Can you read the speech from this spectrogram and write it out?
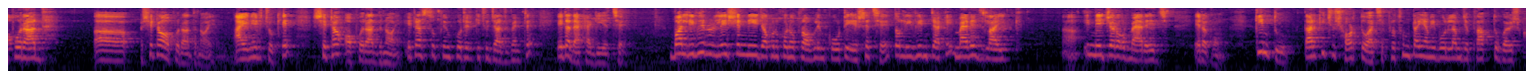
অপরাধ সেটা অপরাধ নয়। আইনের চোখে সেটা অপরাধ নয়। এটা সুপ্রিম কোর্টের কিছু জাজমেন্টে এটা দেখা গিয়েছে। বা লিভ ইন রিলেশন নিয়ে যখন কোনো প্রবলেম কোর্টে এসেছে, তো লিভ ইনটাকে marriage like in nature of marriage এরকম। কিন্তু তার কিছু শর্ত আছে। প্রথমটাই আমি বললাম যে প্রাপ্তবয়স্ক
